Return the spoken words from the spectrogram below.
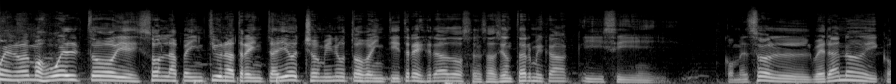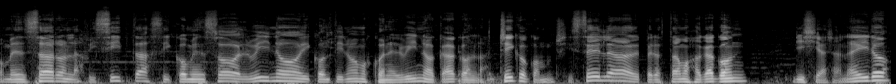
Bueno, hemos vuelto y son las 21 a 38 minutos, 23 grados, sensación térmica. Y si comenzó el verano y comenzaron las visitas y comenzó el vino y continuamos con el vino acá con los chicos, con Gisela, pero estamos acá con Ligia Janeiro,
